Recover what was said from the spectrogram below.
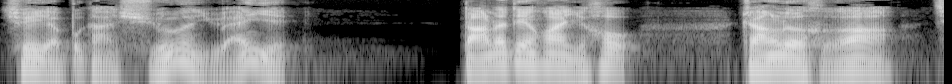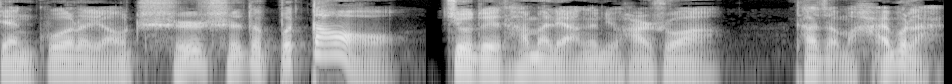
却也不敢询问原因。打了电话以后，张乐和见郭乐瑶迟迟的不到，就对他们两个女孩说：“啊，他怎么还不来？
